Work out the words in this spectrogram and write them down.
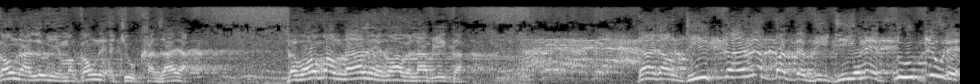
ကောင်းတာလုပ်ရင်မကောင်းတဲ့အကျိုးခံစားရသဘောပေါက်နားလည်သွားဗလားပြိဿ ဒါကြောင့်ဒီကံနဲ့ပတ်သက်ပြီးဒီကနေ့သူပြုတ်တဲ့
